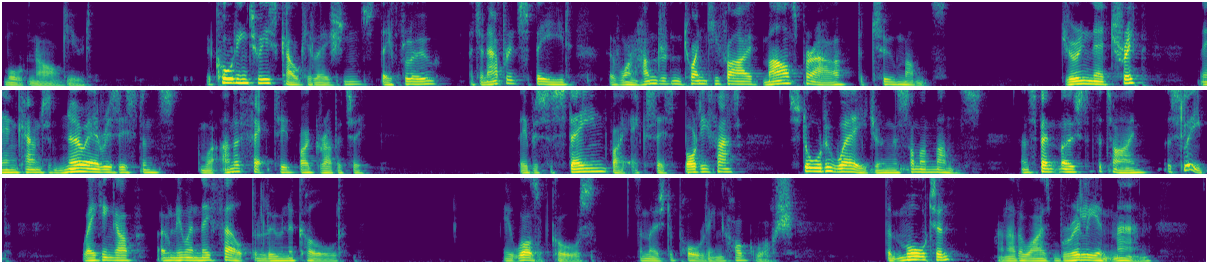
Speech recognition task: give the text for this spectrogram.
Morton argued. According to his calculations, they flew at an average speed of 125 miles per hour for two months. During their trip, they encountered no air resistance and were unaffected by gravity. They were sustained by excess body fat stored away during the summer months and spent most of the time asleep, waking up only when they felt the lunar cold. It was, of course, the most appalling hogwash that Morton, an otherwise brilliant man,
